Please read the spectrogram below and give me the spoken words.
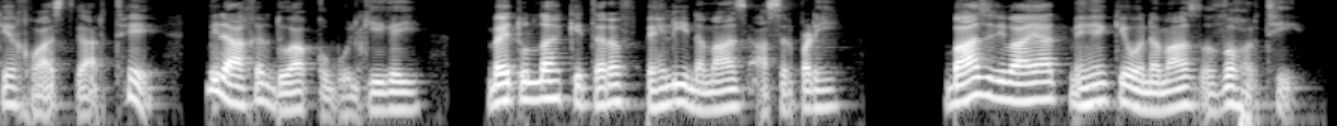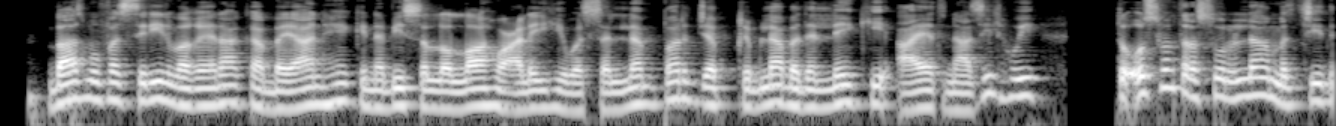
کے خواستگار تھے، بالآخر دعا قبول کی گئی۔ بیت اللہ کی طرف پہلی نماز عصر پڑھی۔ بعض روایات میں ہے کہ وہ نماز ظہر تھی۔ بعض مفسرین وغیرہ کا بیان ہے کہ نبی صلی اللہ علیہ وسلم پر جب قبلہ بدلنے کی آیت نازل ہوئی، تو اس وقت رسول اللہ مسجد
